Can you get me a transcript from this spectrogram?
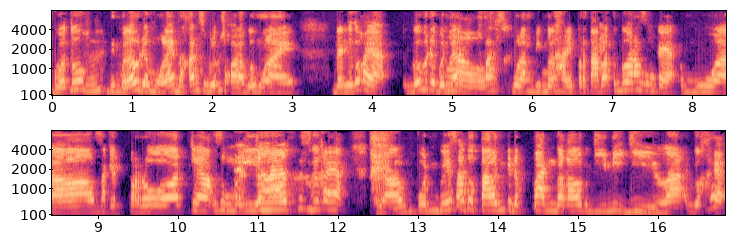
gue tuh Mhm. bimbelnya udah mulai bahkan sebelum sekolah gue mulai. Dan itu kayak gue bener-bener Wow. pas pulang bimbel hari pertama tuh gue langsung kayak mual sakit perut kayak langsung meriang. Terus gue kayak ya ampun gue satu tahun ke depan bakal begini gila. Gue kayak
